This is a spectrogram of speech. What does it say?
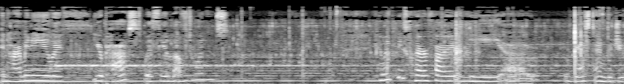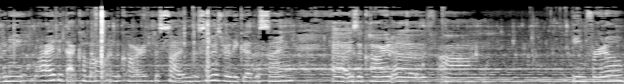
in harmony with your past, with your loved ones? Can we please clarify the uh, rest and rejuvenate? Why did that come out in the card? The sun. The sun is really good. The sun uh, is a card of um, being fertile.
